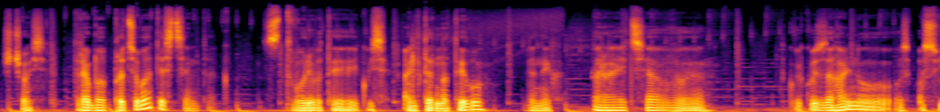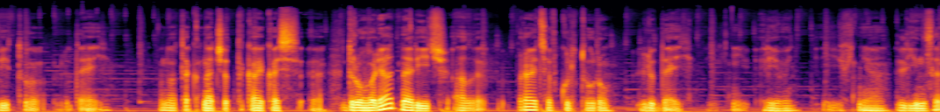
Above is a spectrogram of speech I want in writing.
щось. Треба працювати з цим, так, створювати якусь альтернативу для них. Спирається в таку якусь загальну освіту людей. Воно так, наче така якась е, другорядна річ, але впирається в культуру людей, їхній рівень їхня лінза,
